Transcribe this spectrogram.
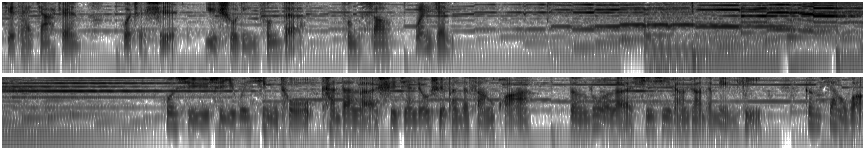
绝代佳人，或者是玉树临风的风骚文人。或许是一位信徒看淡了世间流水般的繁华，冷落了熙熙攘攘的名利，更向往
